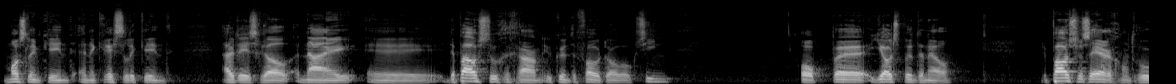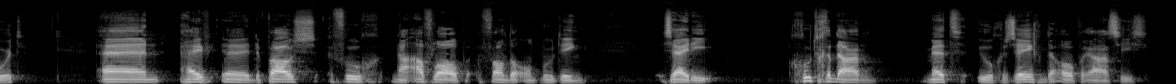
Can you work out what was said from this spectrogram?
moslimkind en een christelijk kind uit Israël, naar de paus toe gegaan. U kunt de foto ook zien op joods.nl. De paus was erg ontroerd. En hij, de paus vroeg na afloop van de ontmoeting, zei hij, goed gedaan met uw gezegende operaties.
